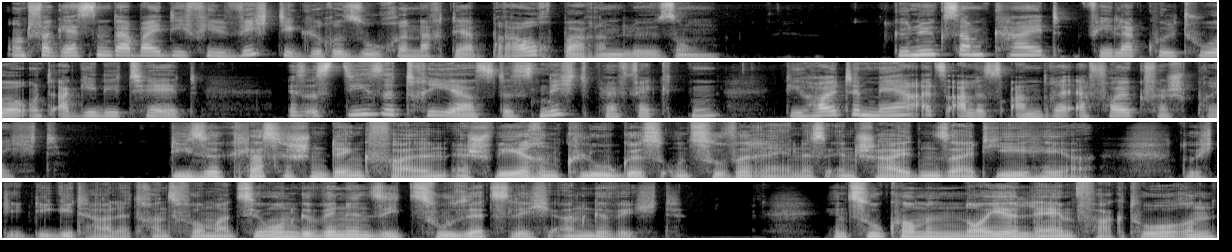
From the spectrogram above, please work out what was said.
und vergessen dabei die viel wichtigere Suche nach der brauchbaren Lösung. Genügsamkeit, Fehlerkultur und Agilität. Es ist diese Trias des Nicht-Perfekten, die heute mehr als alles andere Erfolg verspricht. Diese klassischen Denkfallen erschweren kluges und souveränes Entscheiden seit jeher. Durch die digitale Transformation gewinnen sie zusätzlich an Gewicht. Hinzu kommen neue Lähmfaktoren,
